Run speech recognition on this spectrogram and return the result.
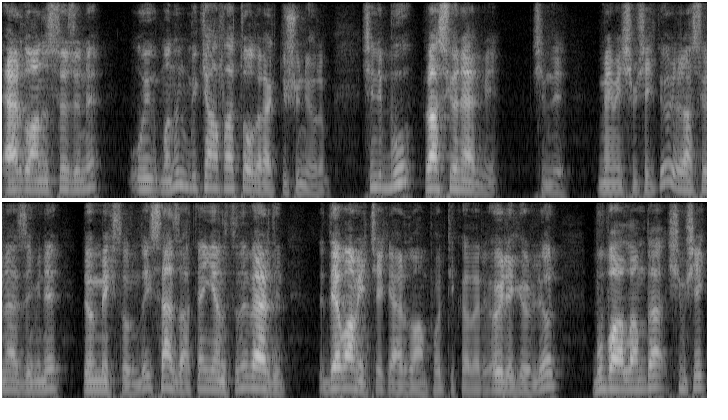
Erdoğan'ın sözünü uymanın mükafatı olarak düşünüyorum. Şimdi bu rasyonel mi? Şimdi Mehmet Şimşek diyor ya rasyonel zemine dönmek zorundayız. Sen zaten yanıtını verdin. Devam edecek Erdoğan politikaları öyle görülüyor. Bu bağlamda Şimşek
